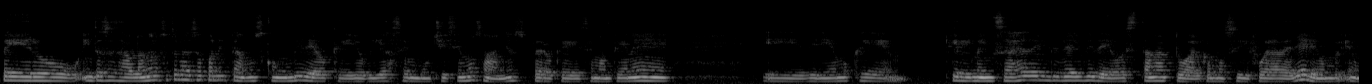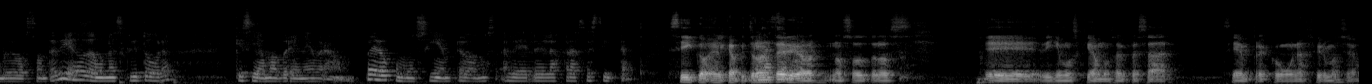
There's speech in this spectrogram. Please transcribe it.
Pero entonces hablando nosotros de eso conectamos con un video que yo vi hace muchísimos años, pero que se mantiene, eh, diríamos que, que el mensaje del, del video es tan actual como si fuera de ayer, es un, un video bastante viejo de una escritora que se llama Brené Brown. Pero como siempre vamos a leerle la frasecita. Sí, con el capítulo anterior nosotros eh, dijimos que íbamos a empezar siempre con una afirmación,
